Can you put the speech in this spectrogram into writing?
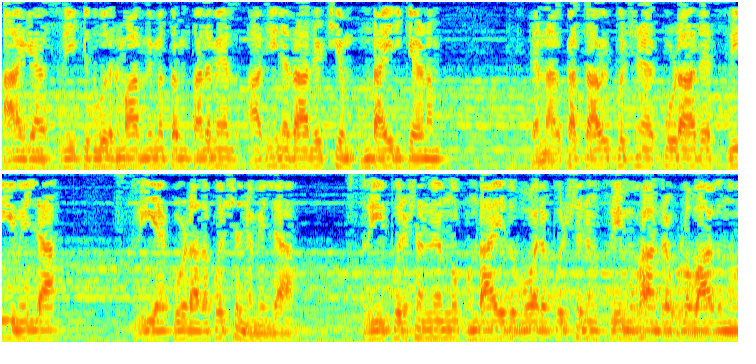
ആകെ സ്ത്രീക്ക് ദൂതന്മാർ നിമിത്തം തലമേൽ അധീനതാ ലക്ഷ്യം ഉണ്ടായിരിക്കണം. എന്നാൽ കർത്താവിൽ പുരുഷനെ കൂടാതെ സ്ത്രീയുമില്ല സ്ത്രീയെ കൂടാതെ പുരുഷനുമില്ല. സ്ത്രീ പുരുഷനിൽ നിന്നും ഉണ്ടായതുപോലെ പുരുഷനും സ്ത്രീ മുഖാന്തരം ഉളവാകുന്നു.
